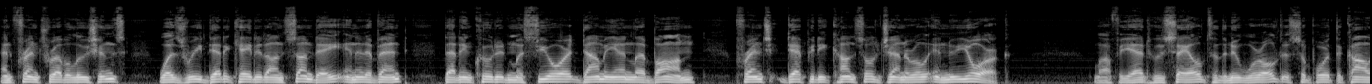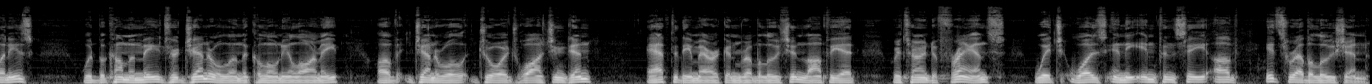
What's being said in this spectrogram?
and French revolutions was rededicated on Sunday in an event that included Monsieur Damien Le Bon, French Deputy Consul General in New York. Lafayette, who sailed to the New World to support the colonies, would become a major general in the colonial army of General George Washington. After the American Revolution, Lafayette returned to France, which was in the infancy of its revolution.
